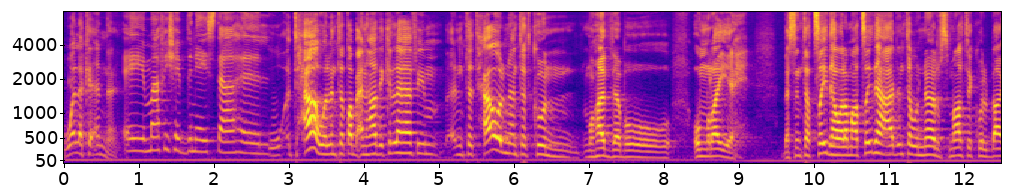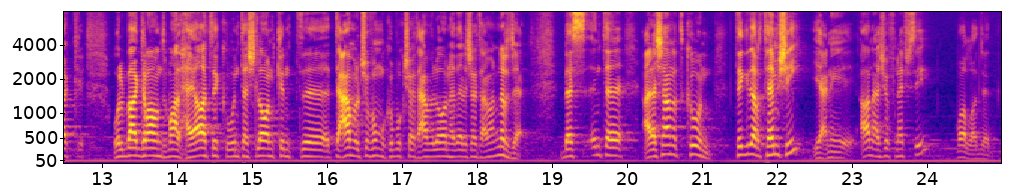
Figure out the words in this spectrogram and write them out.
ولا كأنه. إي ما في شيء بالدنيا يستاهل. وتحاول أنت طبعا هذه كلها في أنت تحاول إن أنت تكون مهذب و... ومريح. بس أنت تصيدها ولا ما تصيدها عاد أنت وال nerves مالتك وال back وال background مال حياتك وأنت شلون كنت آه، تعامل. تشوف أمك وابوك شلون يتعاملون هذول شلون يتعاملون. نرجع. بس أنت علشان تكون تقدر تمشي يعني أنا أشوف نفسي والله جد.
